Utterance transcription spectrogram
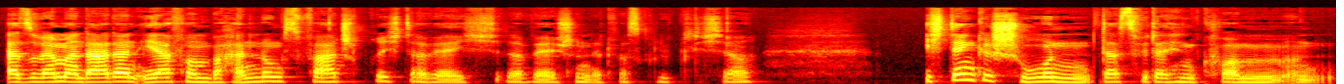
Also wenn man da dann eher vom Behandlungspfad spricht, da wäre ich, da wäre ich schon etwas glücklicher. Ich denke schon, dass wir da hinkommen. Und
